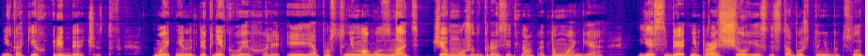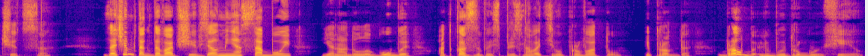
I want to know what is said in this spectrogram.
Никаких ребячеств. Мы не на пикник выехали, и я просто не могу знать, чем может грозить нам эта магия. Я себя не прощу, если с тобой что-нибудь случится». «Зачем тогда вообще взял меня с собой?» Я надула губы, отказываясь признавать его правоту. И правда, брал бы любую другую фею.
